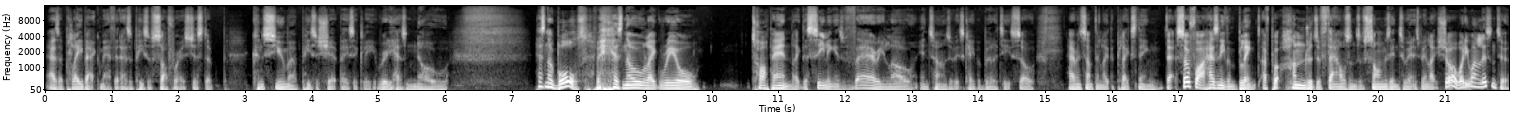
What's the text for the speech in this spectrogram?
as a playback method, as a piece of software. It's just a consumer piece of shit. Basically, it really has no has no balls. It has no like real top end, like the ceiling is very low in terms of its capabilities. So having something like the Plex thing that so far hasn't even blinked. I've put hundreds of thousands of songs into it. And It's been like, sure, what do you want to listen to?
